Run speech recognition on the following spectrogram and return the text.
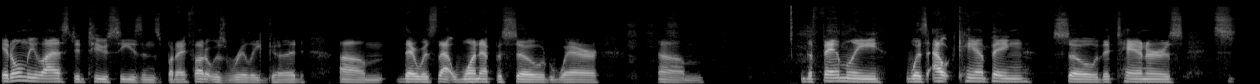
It only lasted two seasons, but I thought it was really good. Um, there was that one episode where um, the family was out camping, so the Tanners s-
